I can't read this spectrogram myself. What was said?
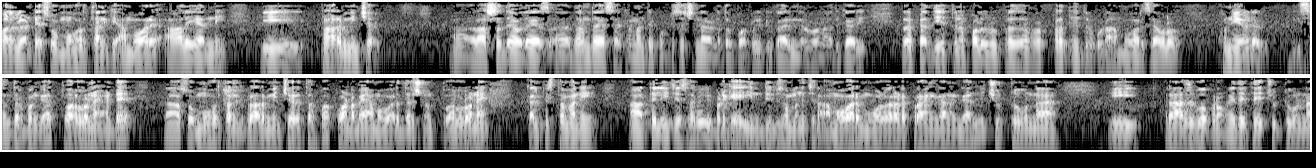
పనులు అంటే సోమముహూర్తానికి అమ్మవారి ఆలయాన్ని ఈ ప్రారంభించారు. రాష్ట్ర దేవాదాయ ధర్మదాయ శాఖ మంత్రి కొట్టి సత్యనారాయణతో పాటు ఇటు కార్యనిర్వహణాధికారి ఇలా పెద్ద ఎత్తున పలువురు ప్రజా ప్రతినిధులు కూడా అమ్మవారి సేవలో కొనియాడారు. ఈ సందర్భంగా త్వరలోనే అంటే సోమముహూర్తానికి ప్రారంభించారు తప్ప కొండమే అమ్మవారి దర్శనం త్వరలోనే కల్పిస్తామని తెలియజేశారు. ఇప్పటికే ఇందుకు సంబంధించిన అమ్మవారి మూలవరాట ప్రాంగణం కానీ చుట్టూ ఉన్న ఈ రాజగోపురం ఏదైతే చుట్టూ ఉన్న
